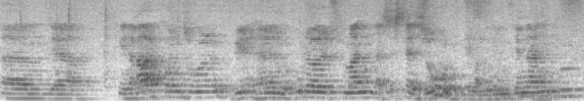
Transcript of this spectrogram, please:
äh, der Generalkonsul Wilhelm Rudolf Mann, das ist der Sohn von dem genannten,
